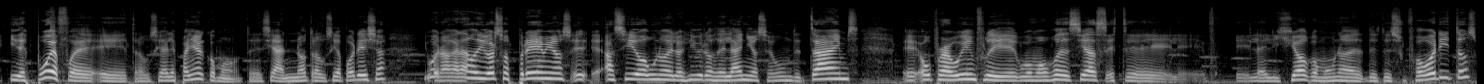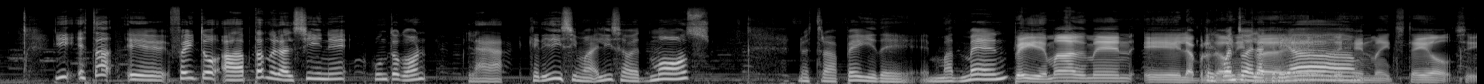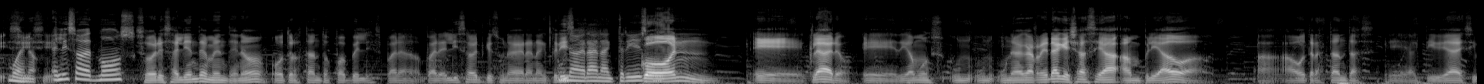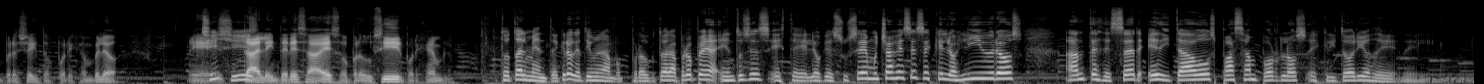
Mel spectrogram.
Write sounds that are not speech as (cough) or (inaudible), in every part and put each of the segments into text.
y después fue eh, traducida al español, como te decía, no traducida por ella. Y bueno, ha ganado diversos premios, eh, ha sido uno de los libros del año según The Times. Eh, Oprah Winfrey, como vos decías, este, le- eh, la eligió como uno de, de- de sus favoritos. Y está eh, Feito adaptándola al cine junto con la queridísima Elizabeth Moss, nuestra Peggy de Mad Men. Peggy de Mad Men, eh, la protagonista cuento de la criada. de Handmaid's Tale. Sí, Bueno, sí, sí. Elizabeth Moss, Sobresalientemente, ¿no? Otros tantos papeles para, para Elizabeth, que es una gran actriz. una gran actriz. con, eh, claro, eh, digamos, un- un- una carrera que ya se ha ampliado a, a- a otras tantas eh, actividades y proyectos, por ejemplo. eh, Sí, sí. le interesa eso, producir, por ejemplo. Totalmente, creo que tiene una productora propia. Entonces, este, lo que sucede muchas veces es que los libros, antes de ser editados, pasan por los escritorios de, de-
